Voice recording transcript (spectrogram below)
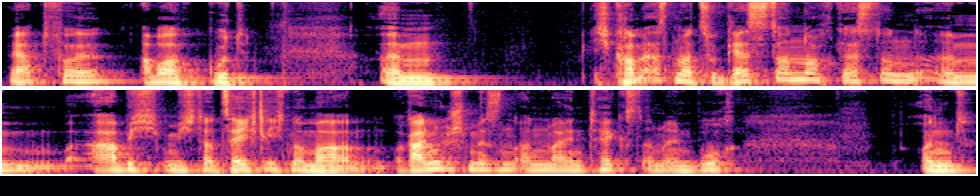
wertvoll. Aber gut. Ähm, ich komme erstmal zu gestern noch. Gestern ähm, habe ich mich tatsächlich nochmal rangeschmissen an meinen Text, an mein Buch und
